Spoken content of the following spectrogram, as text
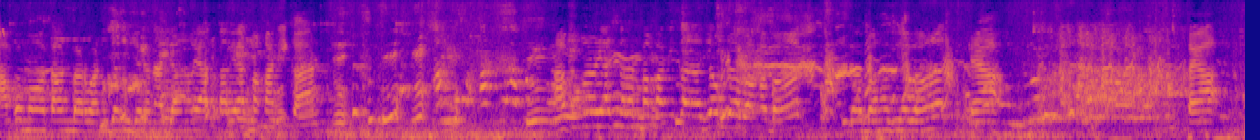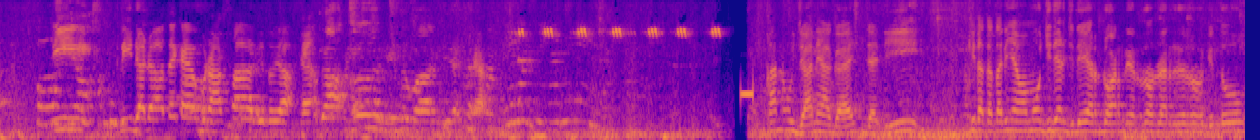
aku mau tahun baruan hujan-hujanan aja ngeliat kalian makan ikan. Aku ngeliat kalian makan ikan aja udah bangga banget udah bahagia banget. Kayak kayak di di dada teh kayak berasa gitu ya kayak. Gitu kan hujan ya guys jadi kita tadinya mau jeder jeder dor der dor der der gitu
